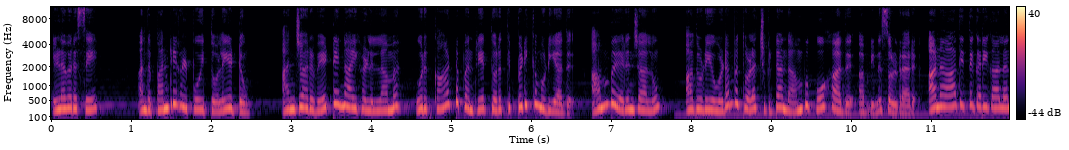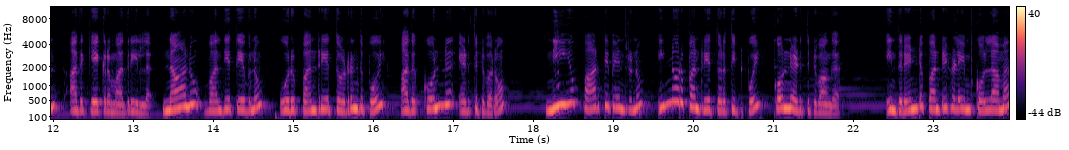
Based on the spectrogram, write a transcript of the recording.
இளவரசே அந்த பன்றிகள் போய் தொலையட்டும். அஞ்சாறு வேட்டை நாய்கள் இல்லாம ஒரு காட்டு பன்றியை துரத்தி பிடிக்க முடியாது. அம்பு எரிஞ்சாலும் அதோடைய உடம்ப தொலைச்சுக்கிட்டு அந்த அம்பு போகாது அப்படின்னு சொல்றாரு. ஆனா ஆதித்த கரிகாலன் அதை கேக்குற மாதிரி இல்ல. நானும் வந்தியத்தேவனும் ஒரு பன்றிய தொடர்ந்து போய் அதை கொன்னு எடுத்துட்டு வரோம். நீயும் பார்த்திபேந்திரனும் இன்னொரு பன்றியை துரத்திட்டு போய் கொன்னு எடுத்துட்டு வாங்க. இந்த ரெண்டு பன்றிகளையும் கொல்லாம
